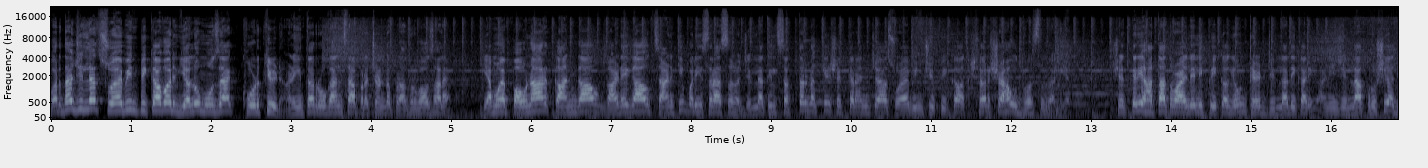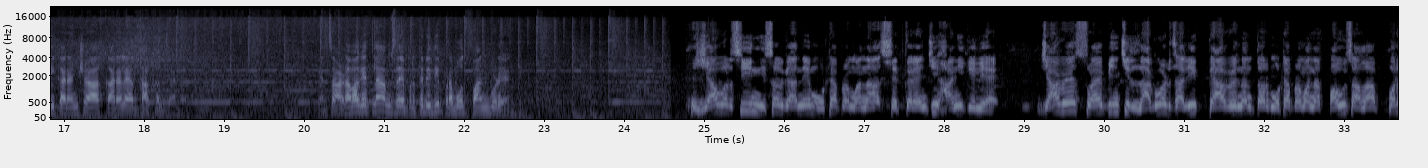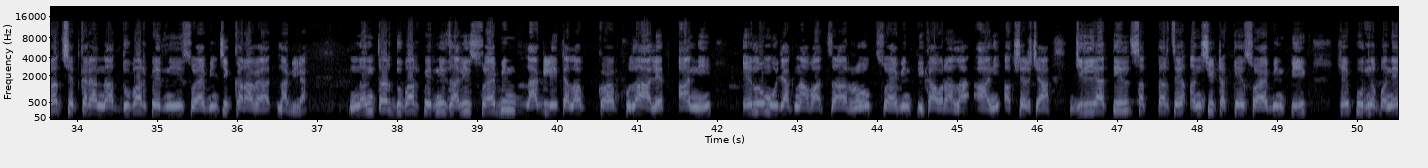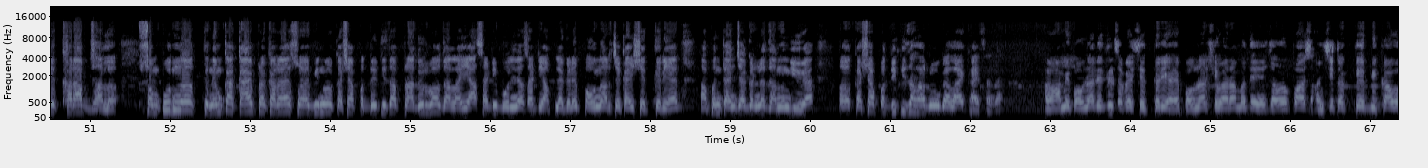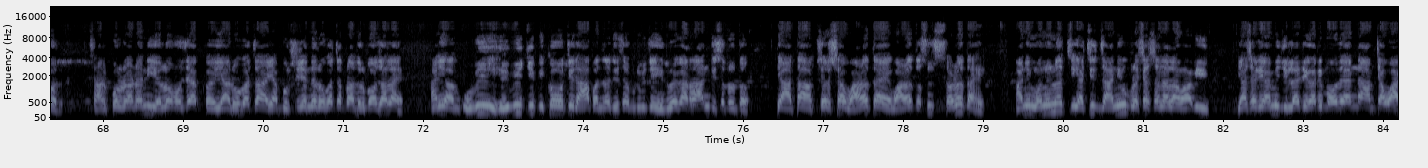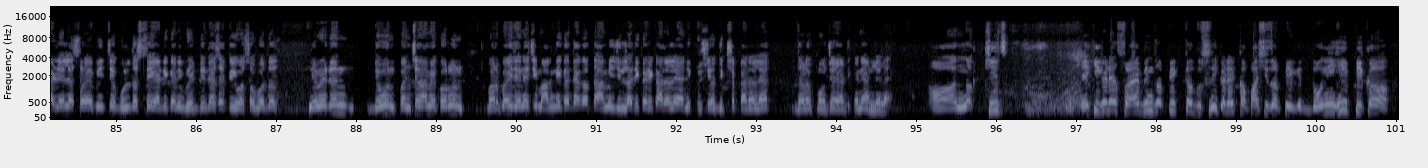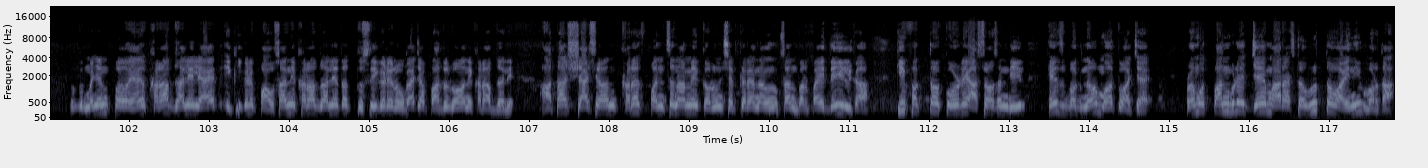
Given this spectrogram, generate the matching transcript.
वर्धा जिल्ह्यात सोयाबीन पिकावर yellow mosaic खोडकीड आणि इतर रोगांचा प्रचंड प्रादुर्भाव झालाय. यामुळे पवनार कानगाव गाडेगाव चाणकी परिसरासह जिल्ह्यातील सत्तर टक्के शेतकऱ्यांच्या सोयाबीनची पिकं अक्षरशः उद्ध्वस्त झाली आहेत. शेतकरी हातात वाळलेली पिकं घेऊन थेट जिल्हाधिकारी आणि जिल्हा कृषी अधिकाऱ्यांच्या कार्यालयात दाखल झाले आहेत. यांचा आढावा घेतला आमचे प्रतिनिधी प्रबोध पानबुडे यांनी. यावर्षी निसर्गाने मोठ्या प्रमाणात शेतकऱ्यांची हानी केली आहे. ज्यावेळेस सोयाबीनची लागवड झाली त्यावेळेनंतर मोठ्या प्रमाणात पाऊस आला. परत शेतकऱ्यांना दुबार पेरणी सोयाबीनची कराव्या लागल्या. नंतर दुबार पेरणी झाली सोयाबीन लागली त्याला क- फुलं आलेत आणि एलो मोजाक नावाचा रोग सोयाबीन पिकावर आला आणि अक्षरशः जिल्ह्यातील सत्तर ते ऐंशी टक्के सोयाबीन पीक हे पूर्णपणे खराब झालं. संपूर्ण नेमका काय प्रकार आहे? सोयाबीनवर कशा पद्धतीचा प्रादुर्भाव झाला? यासाठी बोलण्यासाठी आपल्याकडे पवनारचे काही शेतकरी आहेत. आपण त्यांच्याकडनं जाणून घेऊया. कशा पद्धतीचा हा रोग आलाय? काय सांगा? आम्ही पवनार येथील सगळे शेतकरी आहे. पवनार शिवारामध्ये जवळपास ऐंशी टक्के पिकावर सारकोल रॉड आणि येलो मोजॅक या रोगाचा या बुरशीजन्य रोगाचा प्रादुर्भाव झाला आहे आणि उभी हिरवी जी पिकं होती दहा पंधरा दिवसापूर्वीचे हिरवेगार रान दिसत होतं ते आता अक्षरशः वाळत आहे वाळत असून सडत आहे. आणि म्हणूनच याची जाणीव प्रशासनाला व्हावी यासाठी आम्ही जिल्हाधिकारी महोदयांना आमच्या वाढलेल्या सोयाबीनचे गुलदस्ते या ठिकाणी भेट देण्यासाठी व सोबतच निवेदन देऊन पंचनामे करून भरपाई देण्याची मागणी करण्याकरता आम्ही जिल्हाधिकारी कार्यालय आणि कृषी अधीक्षक कार्यालयात धडक मोर्चा या ठिकाणी आणलेला आहे. नक्कीच. एकीकडे सोयाबीनचं पीक तर दुसरीकडे कपाशीचं पीक. दोन्हीही पिकं म्हणजे प- खराब झालेले आहेत. एकीकडे पावसाने खराब झाले तर दुसरीकडे रोगाच्या प्रादुर्भावाने खराब झाले. आता शासन खरंच पंचनामे करून शेतकऱ्यांना नुकसान भरपाई देईल का? की फक्त कोरडे आश्वासन देईल? हेच बघणं महत्त्वाचे आहे. प्रमोद पानगुडे जय महाराष्ट्र वृत्तवाहिनी वर्धा.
